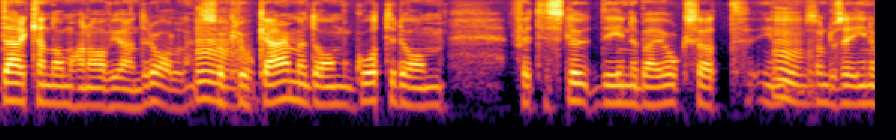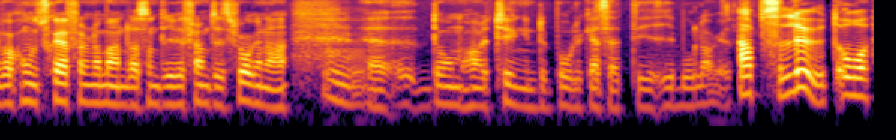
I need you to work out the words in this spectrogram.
där kan de ha en avgörande roll. Mm. Så kroka arm med dem, gå till dem. För till slut, det innebär ju också att, in, mm. som du säger, innovationschefen och de andra som driver framtidsfrågorna, mm. eh, de har tyngd på olika sätt i, i bolaget. Absolut. Och,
